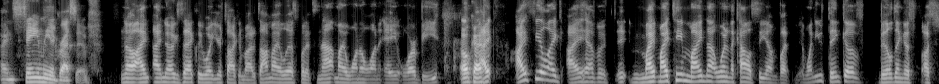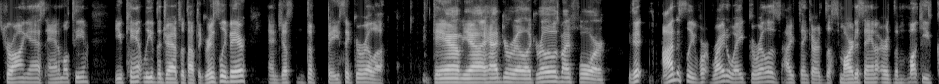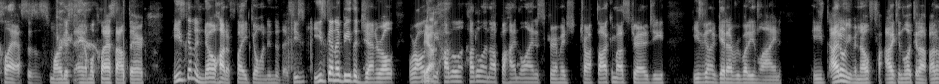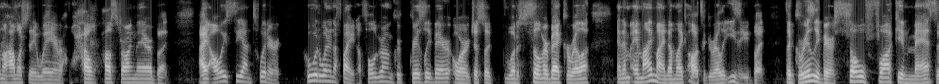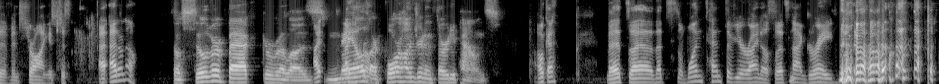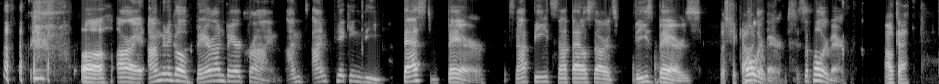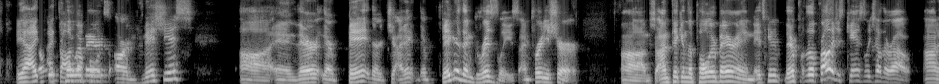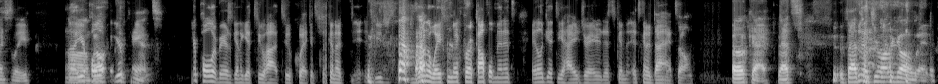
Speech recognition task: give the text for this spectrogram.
insanely aggressive. No, I, I know exactly what you're talking about. It's on my list, but it's not my 101A or B. Okay. I, I feel like I have a it, my my team might not win in the Coliseum, but when you think of building a, a strong ass animal team, you can't leave the draft without the grizzly bear and just the basic gorilla. Damn, yeah, I had gorilla. Gorilla was my four. It, honestly, right away, gorillas I think are the smartest animal or the monkey class is the smartest animal class out there he's gonna know how to fight going into this. He's he's gonna be the general. We're all gonna yeah. be huddling huddling up behind the line of scrimmage, talk, talking about strategy. He's gonna get everybody in line. He I don't even know if I can look it up. I don't know how much they weigh or how how strong they are, but I always see on Twitter who would win in a fight, a full grown gr- grizzly bear or just a what a silverback gorilla. And in, in my mind, I'm like, oh, it's a gorilla easy, but the grizzly bear is so fucking massive and strong. It's just I, I don't know. So silverback gorillas, I, males I are 430 pounds. Okay. That's uh that's one tenth of your rhino, so that's not great. uh all right. I'm gonna go bear on bear crime. I'm I'm picking the best bear. It's not Beets, not Battlestar, it's these bears. The Chicago polar bear. Bears. It's a polar bear. Okay. Yeah, I, I thought polar bears polar... are vicious uh, and they're they're big. They're I think they're bigger than grizzlies. I'm pretty sure. Um, so I'm picking the polar bear, and it's gonna they're they'll probably just cancel each other out. Honestly, No, your Um, but polar- your- chance. Your polar bear is gonna get too hot too quick. It's just gonna you just run away from it for a couple minutes. It'll get dehydrated. It's gonna it's gonna die on its own. Okay, that's if that's what you want to go with.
